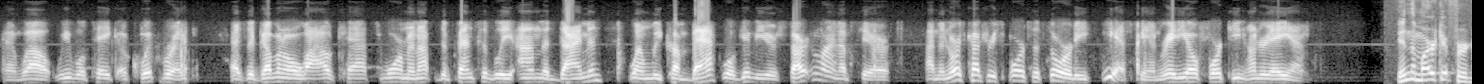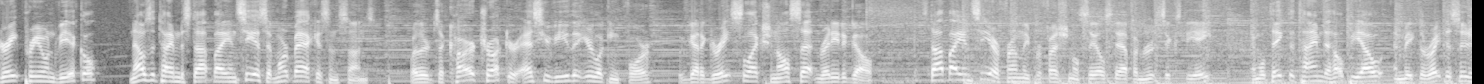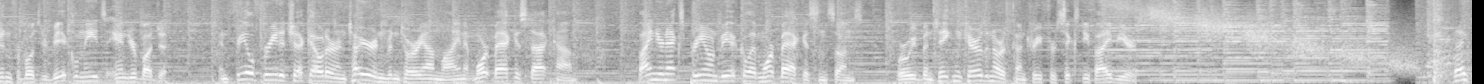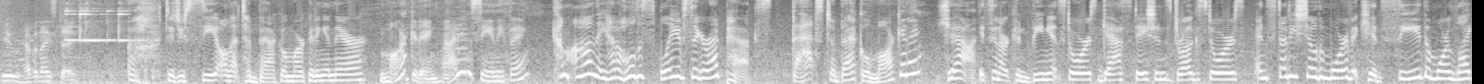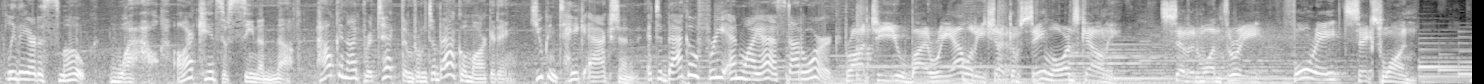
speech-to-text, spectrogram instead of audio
And well, we will take a quick break as the Gouverneur Wildcats warming up defensively on the diamond. When we come back, we'll give you your starting lineups here on the North Country Sports Authority, ESPN Radio, 1400 AM. In the market for a great pre-owned vehicle? Now's the time to stop by and see us at Mort Backus & Sons. Whether it's a car, truck, or SUV that you're looking for, we've got a great selection all set and ready to go. Stop by and see our friendly professional sales staff on Route 68, and we'll take the time to help you out and make the right decision for both your vehicle needs and your budget. And feel free to check out our entire inventory online at mortbackus.com. Find your next pre-owned vehicle at Mort Backus & Sons, where we've been taking care of the North Country for 65 years. Thank you. Have a nice day. Ugh, did you see all that tobacco marketing in there? Marketing? I didn't see anything. Come on, they had a whole display of cigarette packs. That's tobacco marketing? Yeah, it's in our convenience stores, gas stations, drug stores, and studies show the more of it kids see, the more likely they are to smoke. Wow, our kids have seen enough. How can I protect them from tobacco marketing? You can take action at tobaccofreenys.org. Brought to you by Reality Check of St. Lawrence County, 713 4861.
